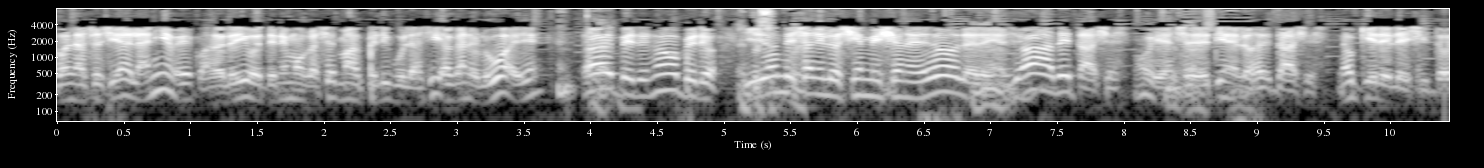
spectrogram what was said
con la Sociedad de la Nieve, cuando le digo que tenemos que hacer más películas así acá en Uruguay, ¿eh? Ay, pero no, pero... ¿Y de dónde salen los 100 millones de dólares? No. Ah, detalles. Muy bien, se detienen los detalles. No quiere el éxito.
